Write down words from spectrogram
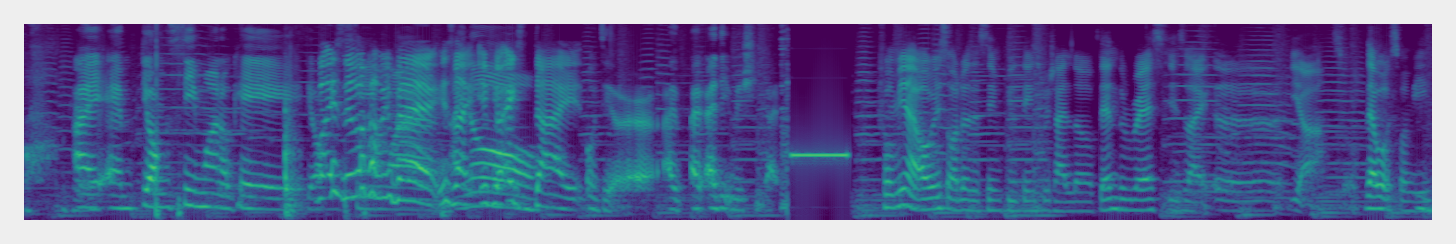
I am Tiong Sim one, okay. Tiong But it's never Sim coming one. back. It's I like if your ex died. Oh dear, I, I, I did wish he died. For me, I always order the same few things which I love. Then the rest is like, uh, yeah. So that works for me.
